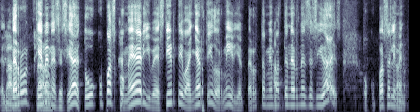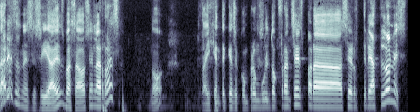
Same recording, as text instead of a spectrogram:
el perro tiene necesidades. Tú ocupas comer y vestirte y bañarte y dormir, y el perro también va a tener necesidades. Ocupas alimentar esas necesidades basadas en la raza, ¿no? Hay gente que se compra un bulldog francés para hacer triatlones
